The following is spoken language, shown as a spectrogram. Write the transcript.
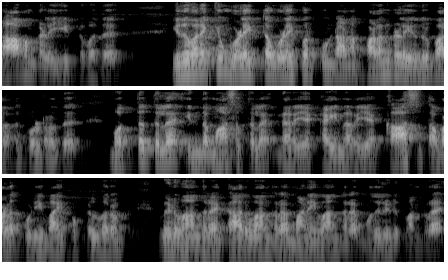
லாபங்களை ஈட்டுவது இதுவரைக்கும் உழைத்த உழைப்பிற்குண்டான பலன்களை எதிர்பார்த்து கொள்வது மொத்தத்தில் இந்த மாதத்தில் நிறைய கை நிறைய காசு தவழக்கூடிய வாய்ப்புகள் வரும். வீடு வாங்குறேன் கார் வாங்குற மனை வாங்குற முதலீடு பண்ணுறேன்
